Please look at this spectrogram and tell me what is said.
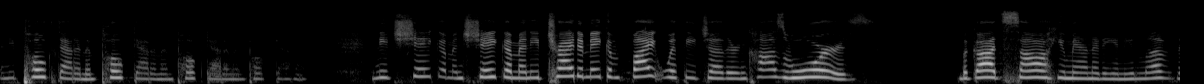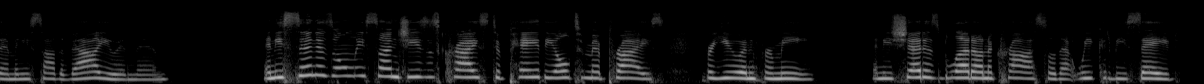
and he poked at him and poked at him and poked at him and poked at him. And he'd shake him and shake him, and he'd try to make them fight with each other and cause wars. But God saw humanity and He loved them and He saw the value in them. And He sent His only Son, Jesus Christ, to pay the ultimate price for you and for me. And He shed His blood on a cross so that we could be saved.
